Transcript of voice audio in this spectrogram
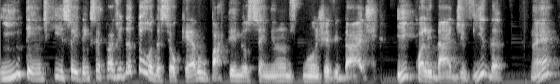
e entende que isso aí tem que ser para a vida toda. Se eu quero bater meus 100 anos com longevidade e qualidade de vida, né?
